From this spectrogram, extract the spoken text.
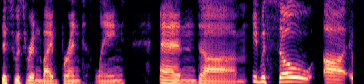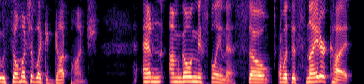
This was written by Brent Lang, and um, it was so uh, it was so much of like a gut punch and I'm going to explain this. So, with the Snyder Cut,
